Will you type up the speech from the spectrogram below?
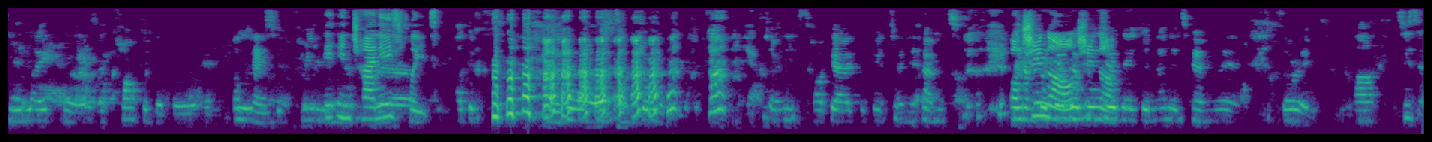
he like uh, the comfortable and good Okay. feeling. In, in Chinese, uh, please. 啊，对，对我讲中文。Chinese OK，I forget Chinese。哦，是呢，对是呢。对对对，那的前面，sorry 啊，其实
